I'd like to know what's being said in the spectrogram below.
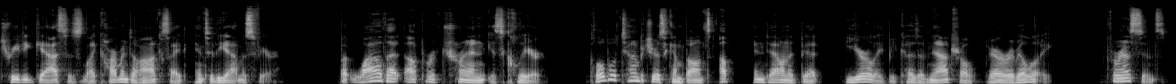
treated gases like carbon dioxide into the atmosphere. But while that upward trend is clear, global temperatures can bounce up and down a bit yearly because of natural variability. For instance,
